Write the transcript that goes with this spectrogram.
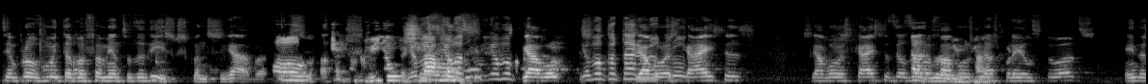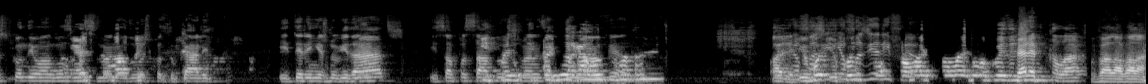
Sempre houve muito abafamento de discos quando chegava. Oh, é vinham, Eu vou, chegavam eu vou, eu vou, chegavam, eu vou contar o meu as truque. caixas, chegavam as caixas, eles Ah, não, abafavam os melhores para eles todos, ainda escondiam alguns uma semana ou duas para tocar e, e terem as novidades, e só depois, duas semanas é que Olha, Eu eu, fazia- vou, eu, eu fazia diferente. mais, só mais uma coisa, Espera- deixa-me calar. Vai lá, vai lá.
